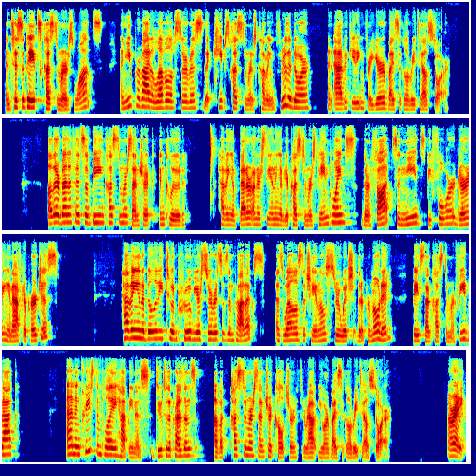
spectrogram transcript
anticipates customers' wants, and you provide a level of service that keeps customers coming through the door and advocating for your bicycle retail store. Other benefits of being customer centric include having a better understanding of your customers' pain points, their thoughts and needs before, during, and after purchase, having an ability to improve your services and products, as well as the channels through which they're promoted based on customer feedback, and increased employee happiness due to the presence of a customer centric culture throughout your bicycle retail store. All right,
